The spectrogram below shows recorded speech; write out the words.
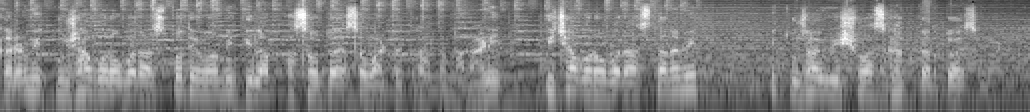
कारण मी तुझ्या बरोबर असतो तेव्हा मी तिला फसवतोय असं वाटत राहतं मला. आणि तिच्या बरोबर असताना मी मी तुझा विश्वासघात करतोय असं वाटतं.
